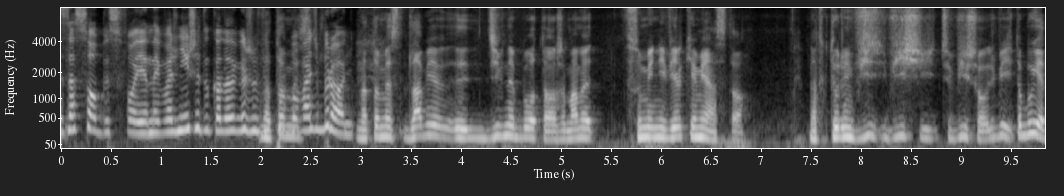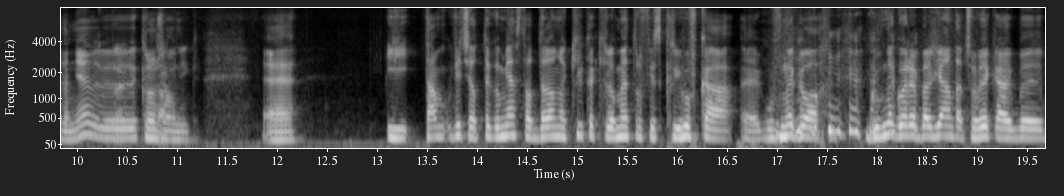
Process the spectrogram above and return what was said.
zasoby swoje, najważniejsze tylko dlatego, żeby Natomiast- wypróbować broń. Natomiast dla mnie y, dziwne było to, że mamy w sumie niewielkie miasto, nad którym wisi, wisi czy wiszą, wi- to był jeden, nie? Y, Tak, Krążownik. E, I tam, wiecie, od tego miasta oddalono kilka kilometrów jest kryjówka e, głównego, głównego rebelianta, człowieka, jakby,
